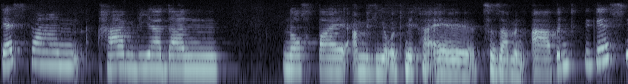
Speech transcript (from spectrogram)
gestern haben wir dann noch bei Amelie und Michael zusammen Abend gegessen,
